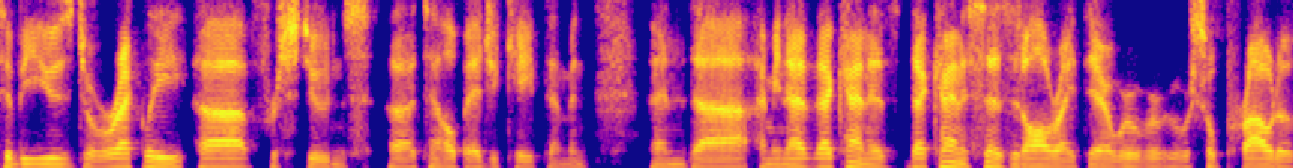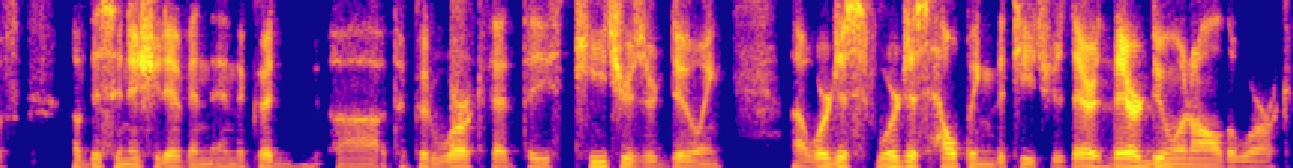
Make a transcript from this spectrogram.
to be used directly uh, for students uh, to help educate them. And and uh, i mean that that kind of that kind of says it all right there. We're, we're, we're so proud of of this initiative and, and the good uh, the good work that these teachers are doing. Uh, we're just we're just helping the teachers. They're they're doing all the work,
